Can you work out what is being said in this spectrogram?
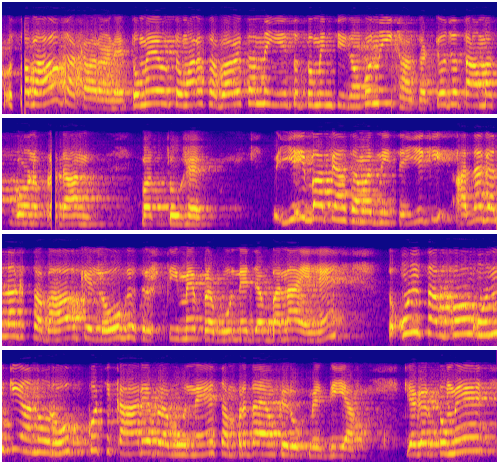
स्वभाव का कारण है। तुम्हें, तुम्हारा स्वभाव ऐसा नहीं है तो तुम इन चीज़ों को नहीं खा सकते हो, जो तामस गुण प्रधान वस्तु है। तो यही बात यहाँ समझनी चाहिए कि अलग अलग स्वभाव के लोग सृष्टि में प्रभु ने जब बनाए हैं तो उन सबको, उनके अनुरूप कुछ कार्य प्रभु ने संप्रदायों के रूप में दिया कि अगर तुम्हें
